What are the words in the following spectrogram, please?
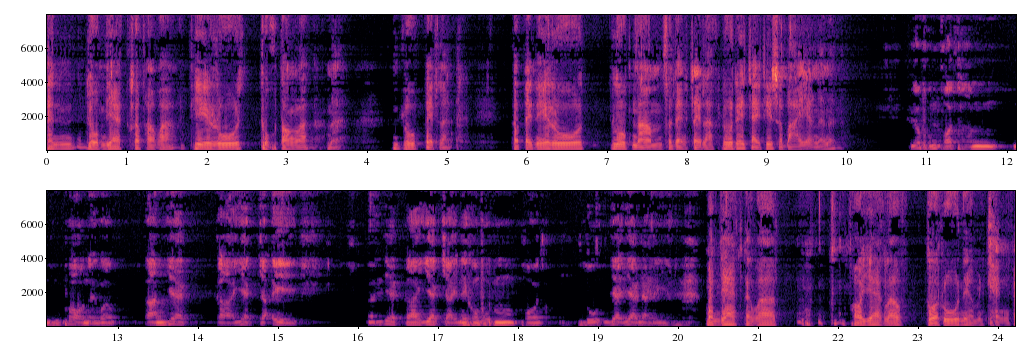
งั้นโยมแยกสภาวะที่รู้ถูกต้องละนะรู้เป็ดละต่อไปนี้รู้รูปนามแสดงใจรักรู้ได้ใจที่สบายอย่างนั้นนะแล้วผมขอถามหลวงพ่อหน่อยว่า การแยกกายแยกใจแยกกายแยกใจในของผมพอรู้แยกแยกได้หรือยังมันแยกแต่ว่า พอแยกแล้วตัวรู้เนี่ยมันแข็งไป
